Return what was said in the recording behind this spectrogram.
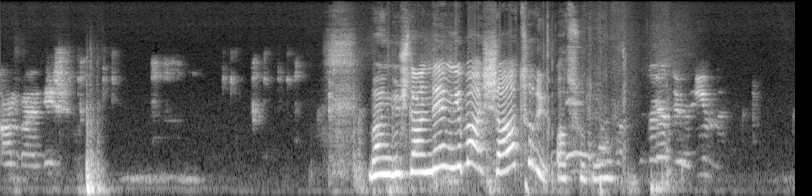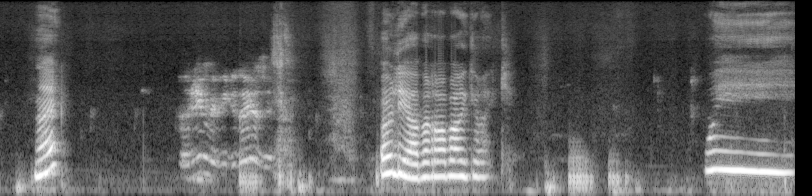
Tamam ben değil. Ben güçlendiğim gibi aşağı atılıyor, atılıyorum. Videoda yazıyor öleyim mi? Ne? Öleyim mi videoda yazıyor. Öyle ya beraber girek. Uy.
